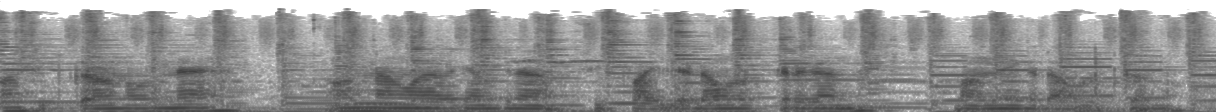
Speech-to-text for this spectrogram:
අන්සිත් කරන්න ඕන්නෑ ඔන්න ඔය කැමතින සිත් පයිල්ල ඩවලෝඩ් කරගන්න. මන්න එක ඩවලෝඩ් කරන්න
